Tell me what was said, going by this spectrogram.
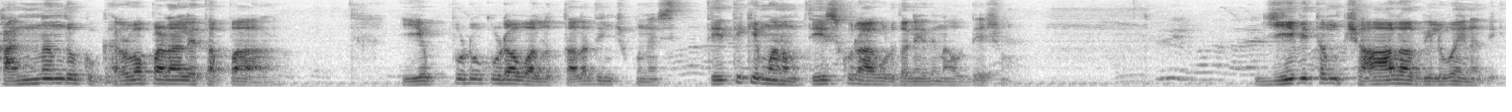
కన్నందుకు గర్వపడాలే తప్ప ఎప్పుడు కూడా వాళ్ళు తలదించుకునే స్థితికి మనం తీసుకురాకూడదు అనేది నా ఉద్దేశం. జీవితం చాలా విలువైనది.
